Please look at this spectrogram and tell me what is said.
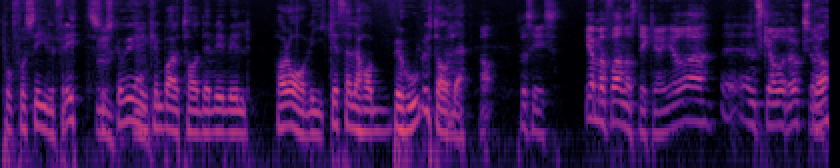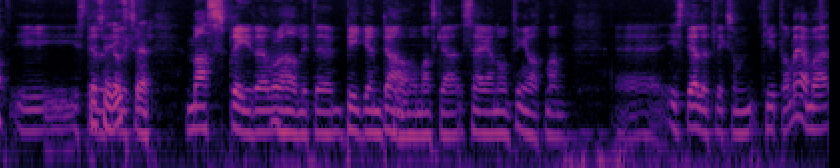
på fossilfritt så Mm, ska vi mm. egentligen bara ta det vi vill har avvikelse eller har behov utav det. Ja, precis. Ja men för annars det kan göra eh, en skada också. Ja. I, istället för liksom massprida eller det här lite big and done Ja. om man ska säga någonting. Att man eh, istället liksom tittar mer med,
